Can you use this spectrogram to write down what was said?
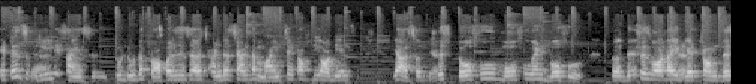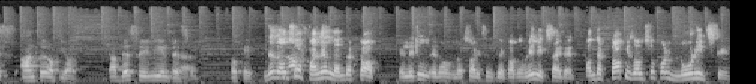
it is yeah. really science to do the proper research understand the mindset of the audience. Yeah so this tofu mofu and bofu. So this is what i get from this answer of yours. Yeah that's really interesting okay. There's also a funnel on the top. A little you know sorry since we're talking really excited. On the top is also called no need stage.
